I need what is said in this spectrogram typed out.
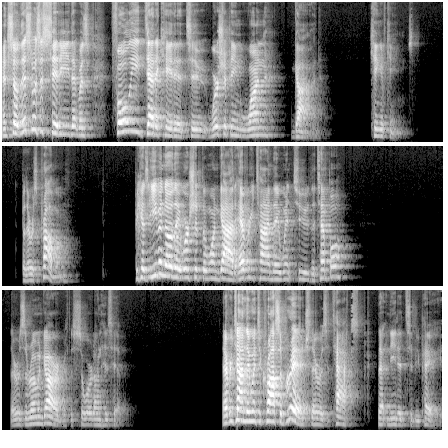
And so this was a city that was fully dedicated to worshiping one God, King of Kings. But there was a problem. Because even though they worshiped the one God, every time they went to the temple, there was the Roman guard with the sword on his hip. Every time they went to cross a bridge, there was a tax that needed to be paid.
